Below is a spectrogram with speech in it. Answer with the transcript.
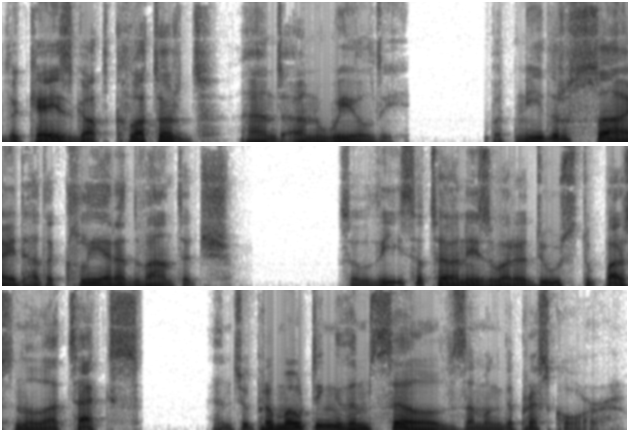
the case got cluttered and unwieldy, but neither side had a clear advantage. So these attorneys were reduced to personal attacks and to promoting themselves among the press corps.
